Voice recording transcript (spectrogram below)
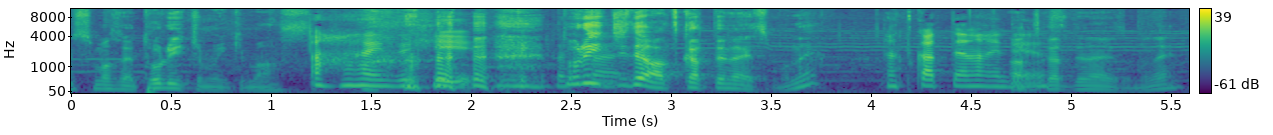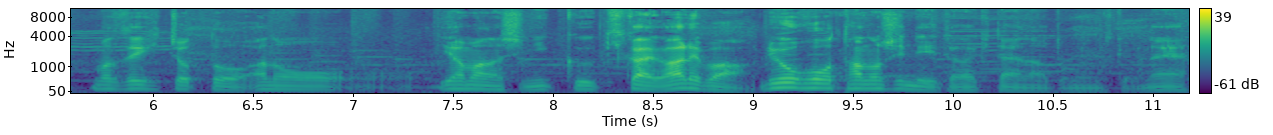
すみませんトリーチも行きます。あはいぜひ。トリーチででは扱ってないですもんね。扱ってないです。扱ってないですもんね、まあ、ぜひちょっとあの山梨に行く機会があれば両方楽しんでいただきたいなと思いますけどね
